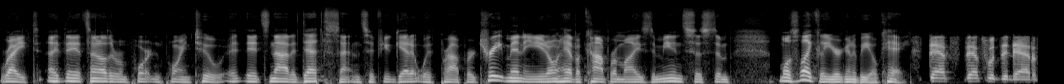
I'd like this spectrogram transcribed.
Right. I think it's another important point, too. It, it's not a death sentence if you get it with proper treatment and you don't have a compromised immune system. Most likely you're going to be okay. That's that's what the data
